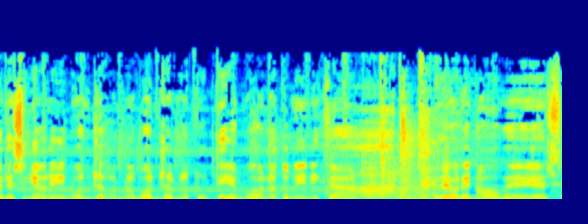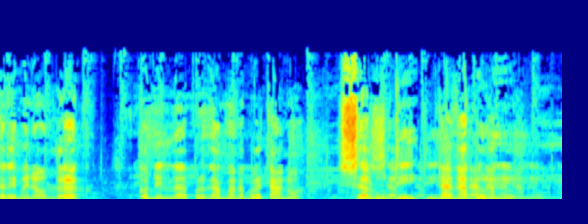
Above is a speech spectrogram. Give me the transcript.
Signore e signori, buongiorno, buongiorno a tutti e buona domenica. Alle ore 9 saremo in onda con il programma napoletano Saluti, Saluti da Napoli. Da Napoli.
